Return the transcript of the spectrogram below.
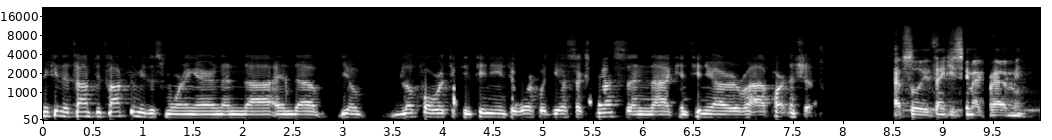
taking the time to talk to me this morning, Aaron, and uh, and uh, you know look forward to continuing to work with U.S. Xpress and uh, continue our uh, partnership. Absolutely. Thank you, Siamak, for having me.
